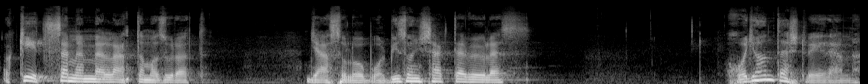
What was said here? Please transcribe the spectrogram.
A két szememmel láttam az Urat. Gyászolóból bizonyságtevő lesz. Hogyan, testvérem?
